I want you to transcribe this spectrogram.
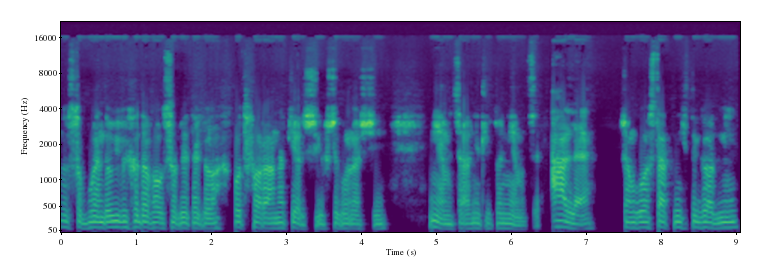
mnóstwo błędów i wyhodował sobie tego potwora na piersi, w szczególności Niemcy, ale nie tylko Niemcy. Ale w ciągu ostatnich tygodni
